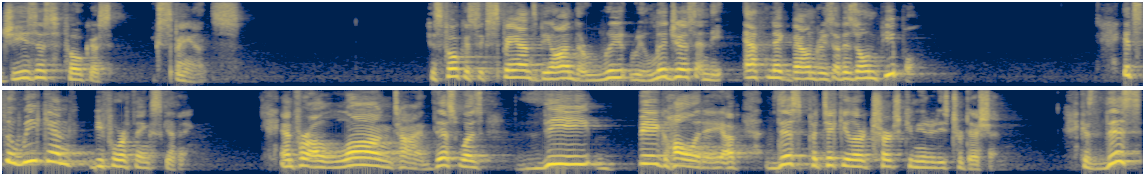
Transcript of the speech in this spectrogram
Jesus' focus expands. His focus expands beyond the re- religious and the ethnic boundaries of his own people. It's the weekend before Thanksgiving. And for a long time, this was the big holiday of this particular church community's tradition. Because this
